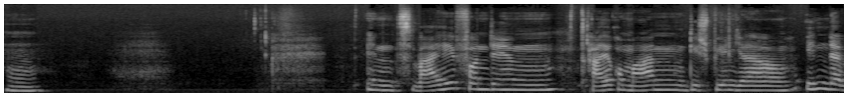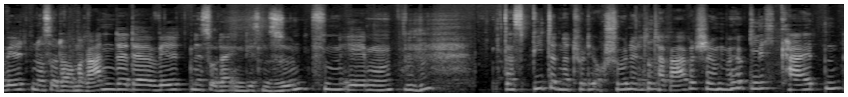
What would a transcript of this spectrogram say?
Hm. In zwei von den drei Romanen, die spielen ja in der Wildnis oder am Rande der Wildnis oder in diesen Sümpfen eben. Mhm das bietet natürlich auch schöne literarische Möglichkeiten.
